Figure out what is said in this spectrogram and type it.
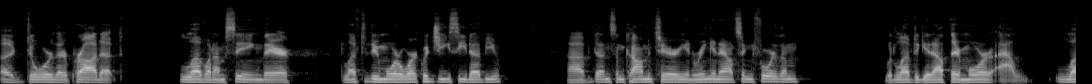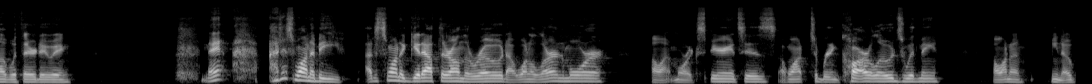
adore their product. Love what I'm seeing there. Love to do more work with GCW. Uh, I've done some commentary and ring announcing for them. Would love to get out there more. I love what they're doing. Man, I just want to be, I just want to get out there on the road. I want to learn more. I want more experiences. I want to bring carloads with me. I want to, you know,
